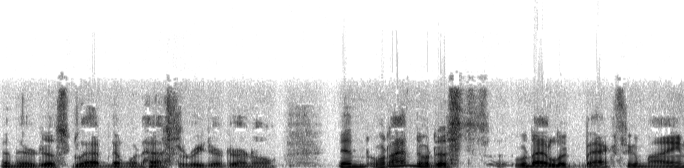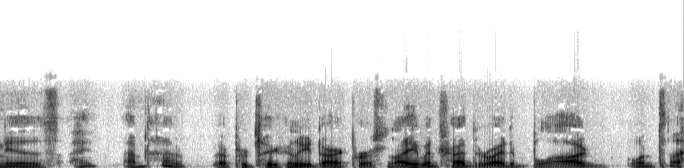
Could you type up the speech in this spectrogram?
and they're just glad no one has to read their journal. And what I've noticed when I look back through mine is I, I'm not a particularly dark person. I even tried to write a blog one time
